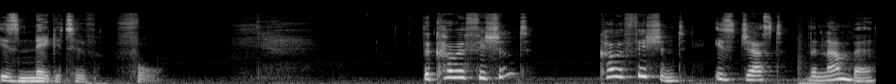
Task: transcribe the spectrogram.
is negative 4. The coefficient, coefficient is just the number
